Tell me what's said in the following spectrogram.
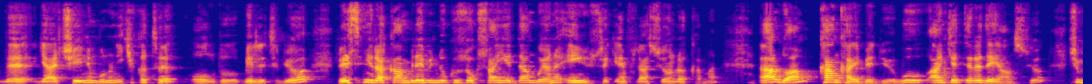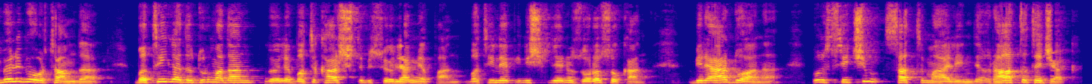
ve gerçeğinin bunun iki katı olduğu belirtiliyor. Resmi rakam bile 1997'den bu yana en yüksek enflasyon rakamı. Erdoğan kan kaybediyor. Bu anketlere de yansıyor. Şimdi böyle bir ortamda Batı'yla da durmadan böyle Batı karşıtı bir söylem yapan, Batı ile hep ilişkilerini zora sokan bir Erdoğan'a bu seçim satım halinde rahatlatacak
